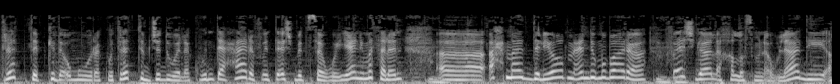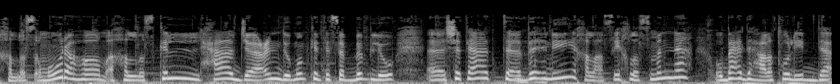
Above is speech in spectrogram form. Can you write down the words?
ترتب كذا أمورك وترتب جدولك وأنت عارف أنت إيش بتسوي. يعني مثلا آه أحمد اليوم عنده مباراة. فإيش قال؟ أخلص من أولادي أخلص أمورهم أخلص كل حاجة عنده ممكن تسبب له آه شتات ذهني. خلاص يخلص منه وبعدها على طول يبدأ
